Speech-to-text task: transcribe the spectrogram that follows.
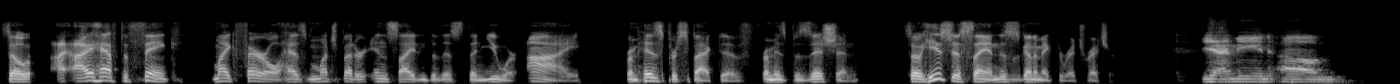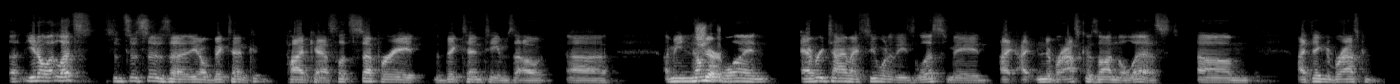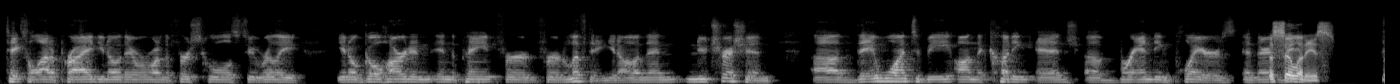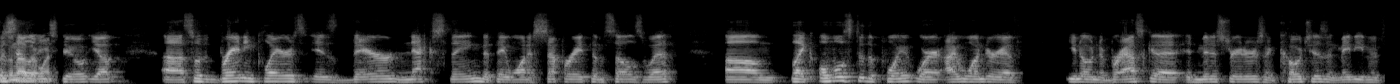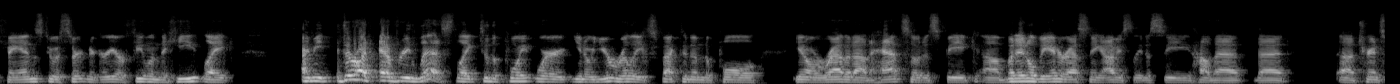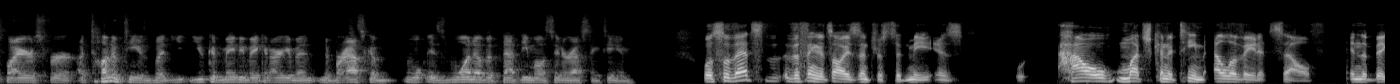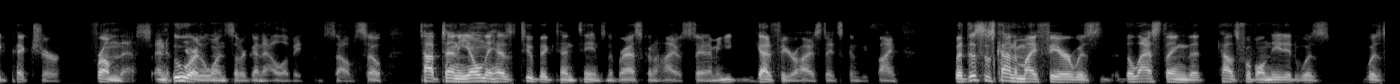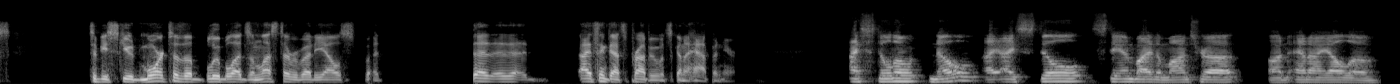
So I, I have to think Mike Farrell has much better insight into this than you or I from his perspective, from his position. So he's just saying this is going to make the rich richer. Yeah, I mean, um, uh, you know what? Let's since this is a you know Big Ten podcast, let's separate the Big Ten teams out. Uh, I mean, number sure. one, every time I see one of these lists made, I, I Nebraska's on the list. Um, I think Nebraska takes a lot of pride. You know, they were one of the first schools to really, you know, go hard in, in the paint for for lifting. You know, and then nutrition. Uh, they want to be on the cutting edge of branding players and their facilities facilities too. Yep. Uh, so the branding players is their next thing that they want to separate themselves with. Um, like almost to the point where I wonder if you know Nebraska administrators and coaches and maybe even fans to a certain degree are feeling the heat. Like, I mean, they're on every list, like to the point where you know you're really expecting them to pull you know a rabbit out of the hat, so to speak. Uh, but it'll be interesting, obviously, to see how that that uh, transpires for a ton of teams, but you, you, could maybe make an argument Nebraska is one of, if not the most interesting team. Well, so that's the thing that's always interested me is how much can a team elevate itself in the big picture from this, and who are the ones that are going to elevate themselves? So top 10, he only has two Big Ten teams, Nebraska and Ohio State. I mean, you, you got to figure Ohio State's going to be fine. But this is kind of my fear was the last thing that college football needed was was – to be skewed more to the blue bloods and less to everybody else. But that, uh, I think that's probably what's going to happen here. I still don't know. I, I still stand by the mantra on NIL of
